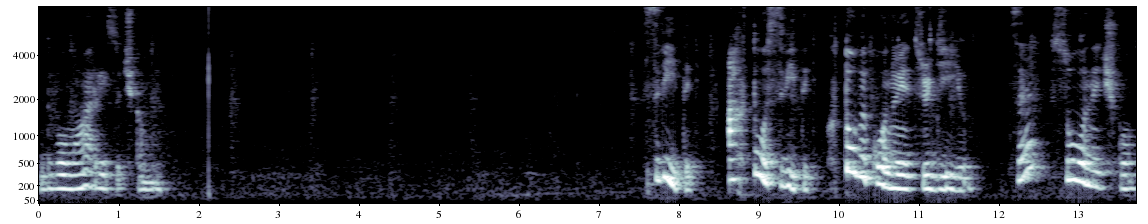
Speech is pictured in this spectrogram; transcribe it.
двома рисочками. Світить. А хто світить? Хто виконує цю дію? Це сонечко.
